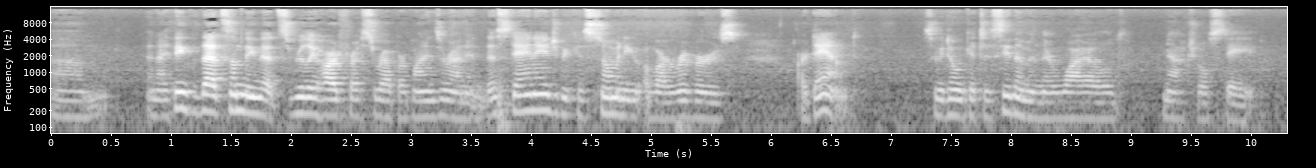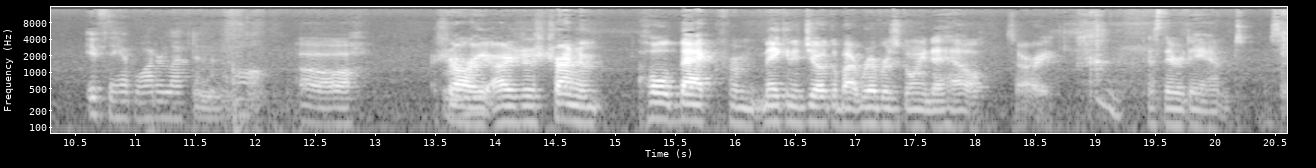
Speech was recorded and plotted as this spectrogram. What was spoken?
um, and I think that's something that's really hard for us to wrap our minds around in this day and age because so many of our rivers are dammed. So we don't get to see them in their wild, natural state if they have water left in them at all. Oh, sorry. I was just trying to hold back from making a joke about rivers going to hell. Sorry, because they're damned. So.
